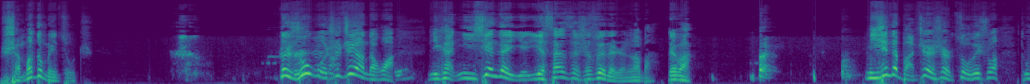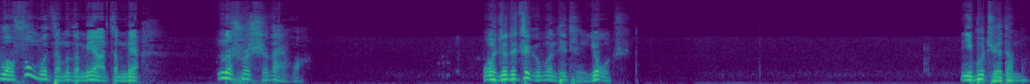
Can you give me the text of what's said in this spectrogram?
什么都没阻止。那如果是这样的话，你看你现在也也三四十岁的人了吧，对吧？对，你现在把这事儿作为说我父母怎么怎么样怎么样，那说实在话，我觉得这个问题挺幼稚的，你不觉得吗？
